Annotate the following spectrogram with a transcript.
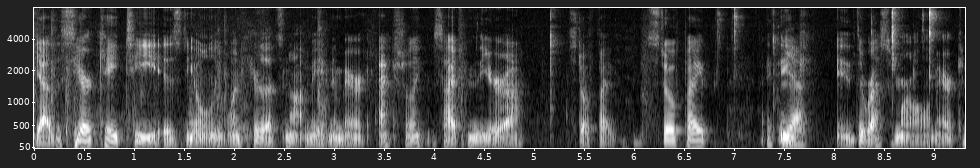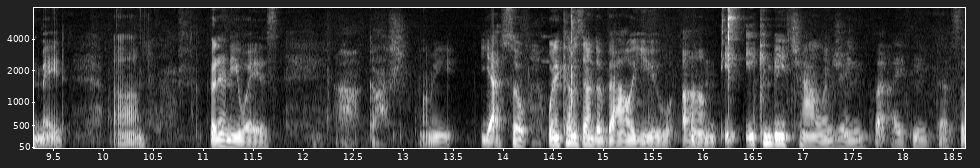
yeah, the CRKT is the only one here that's not made in America. Actually, aside from the uh, stovepipe, stovepipe, I think Yeah. the rest of them are all American made. Um, but anyways, oh gosh, let me. Yeah, so when it comes down to value, um, it, it can be challenging, but I think that's the,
